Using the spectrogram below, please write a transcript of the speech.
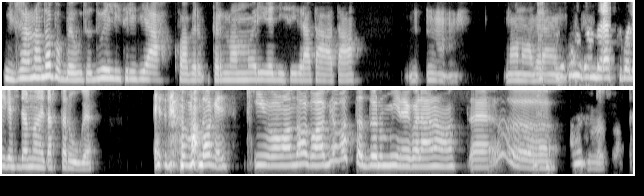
il giorno dopo ho bevuto due litri di acqua per, per non morire disidratata. No, no, veramente. come i gamberetti quelli che si danno alle tartarughe. E- Madò che schifo, madò come abbiamo fatto a dormire quella notte. Uh. Non lo so. E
